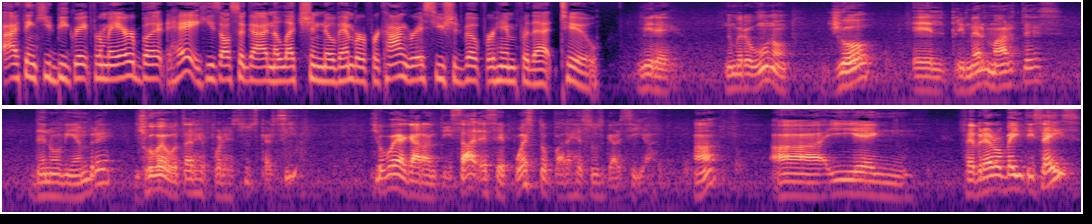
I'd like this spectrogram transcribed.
I think he'd be great for mayor, but hey, he's also got an election November for Congress. You should vote for him for that too. Mire, número uno, yo el primer martes de noviembre, yo voy a votar por Jesús García. Yo voy a garantizar ese puesto para Jesús García. ¿ah? Ah, y en febrero 26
